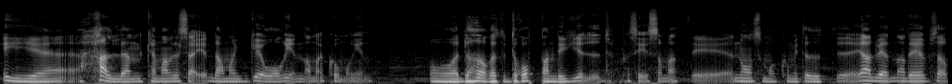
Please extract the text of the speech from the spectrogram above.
i eh, hallen kan man väl säga, där man går in när man kommer in. Och du hör ett droppande ljud, precis som att det är någon som har kommit ut, eh, ja du vet när det så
